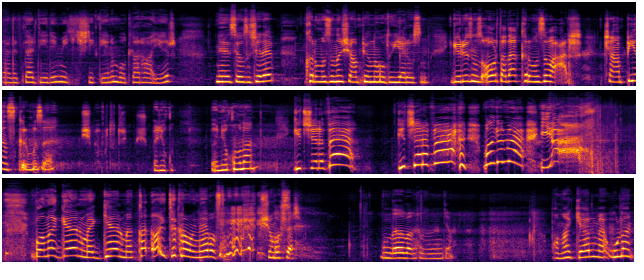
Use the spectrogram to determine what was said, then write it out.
Hayaletler diyelim. iki kişilik diyelim. Botlar hayır. Neresi olsun şeref? Kırmızının şampiyon olduğu yer olsun. Görüyorsunuz ortada kırmızı var. Champions kırmızı. Şş, ben burada durayım. Şş, ben yokum. Ben yokum lan. Git şerefe. Git şerefe. Bana gelme. Ya. Bana gelme gelme. Ay tekrar oynaya bastım. Bir şey. Boş ver. Bunda da ben kazanacağım. Bana gelme ulan.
